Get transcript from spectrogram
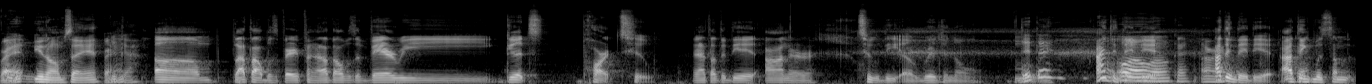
Right. You know what I'm saying? Okay. Um, but I thought it was very funny. I thought it was a very good part two, and I thought they did honor to the original. Did they? I think Oh, they did. okay. All I think they did. I think with some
